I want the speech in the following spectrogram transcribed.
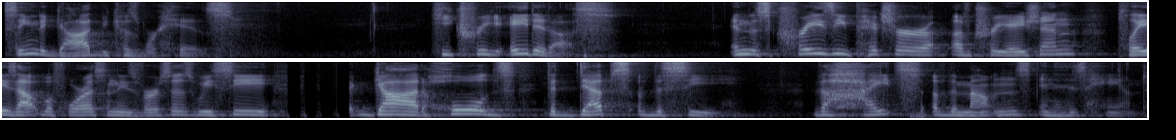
Sing to God because we're his. He created us. And this crazy picture of creation plays out before us in these verses. We see God holds the depths of the sea, the heights of the mountains in his hand.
